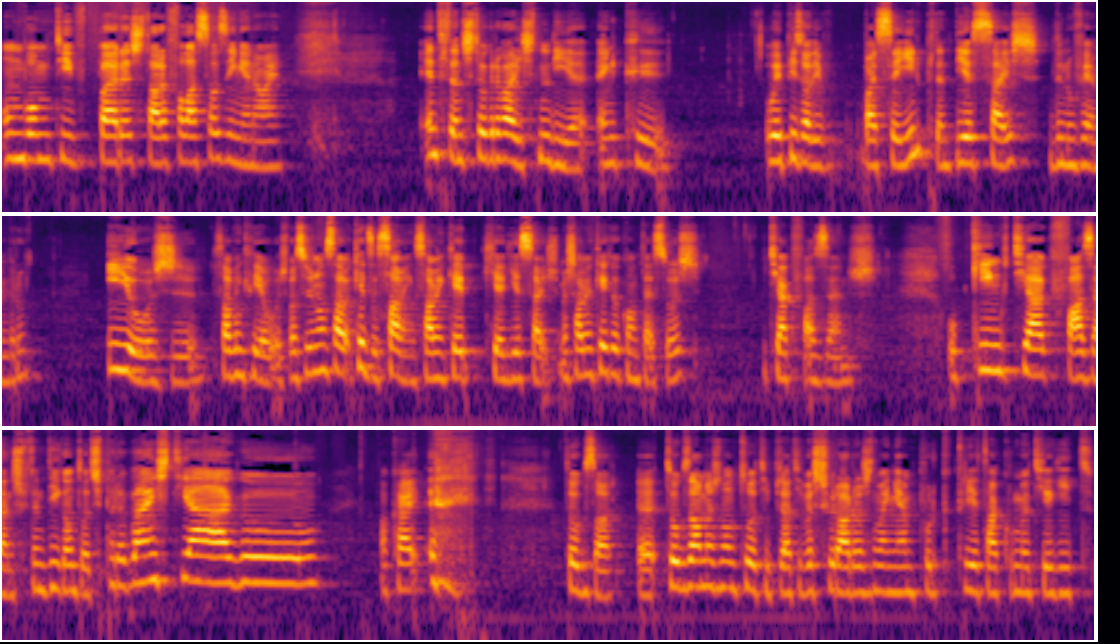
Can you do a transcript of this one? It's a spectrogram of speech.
um bom motivo para estar a falar sozinha, não é? Entretanto, estou a gravar isto no dia em que o episódio vai sair, portanto, dia 6 de novembro. E hoje, sabem que dia é hoje? Vocês não sabem, quer dizer, sabem, sabem que é, que é dia 6, mas sabem o que é que acontece hoje? O Tiago faz anos. O Kingo Tiago faz anos, portanto, digam todos parabéns, Tiago! Ok? Estou a gozar. Eh, estou uh, a gozar, mas não estou. Tipo, já estive a chorar hoje de manhã porque queria estar com o meu Tiaguito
